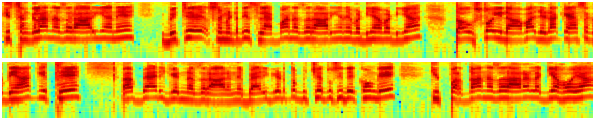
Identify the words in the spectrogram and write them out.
ਕਿ ਸੰਗਲਾਂ ਨਜ਼ਰ ਆ ਰਹੀਆਂ ਨੇ, ਵਿੱਚ ਸੀਮੈਂਟ ਦੀਆਂ ਸਲੈਬਾਂ ਨਜ਼ਰ ਆ ਰਹੀਆਂ ਨੇ ਵੱਡੀਆਂ ਵੱਡੀਆਂ ਤਾਂ ਉਸ ਤੋਂ ਇਲਾਵਾ ਜਿਹੜਾ ਕਹਿ ਸਕਦੇ ਹਾਂ ਕਿ ਇੱਥੇ ਬੈਰੀਗੇਡ ਨਜ਼ਰ ਆ ਰਹੇ ਨੇ। ਬੈਰੀਗੇਟ ਤੋਂ ਪਿੱਛੇ ਤੁਸੀਂ ਦੇਖੋਗੇ ਕਿ ਪਰਦਾ ਨਜ਼ਰ ਆ ਰਿਹਾ, ਲੱਗਿਆ ਹੋਇਆ।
